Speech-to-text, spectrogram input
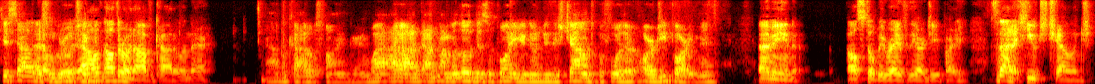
Just salad with some grilled chicken. I'll, I'll throw an avocado in there. Avocado's fine, Graham. Why? I don't, I'm I'm a little disappointed you're going to do this challenge before the RG party, man. I mean, I'll still be ready for the RG party. It's not a huge challenge.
